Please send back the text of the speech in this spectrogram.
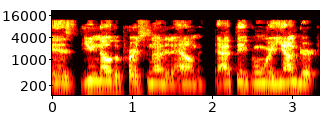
is you know the person under the helmet. And I think when we're younger,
